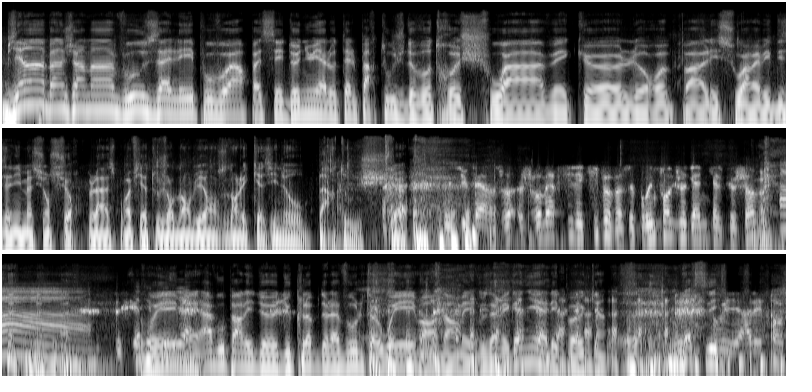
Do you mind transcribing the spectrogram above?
Bien, Benjamin, vous allez pouvoir passer deux nuits à l'hôtel Partouche de votre choix avec euh, le repas, les soirs avec des animations sur place. Bref, il y a toujours de l'ambiance dans les casinos Partouche. C'est super, je, je remercie l'équipe parce que pour une fois que je gagne quelque chose, Ah, oui, plaisir. mais à vous parler de- du club de la Voulte. Oui, bon, non, mais vous avez gagné à l'époque. hein. Merci. oui, à l'époque,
